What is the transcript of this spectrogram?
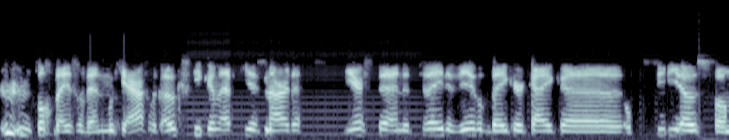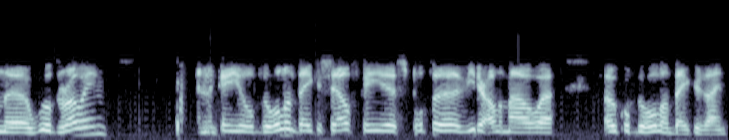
toch bezig bent, moet je eigenlijk ook stiekem eventjes naar de eerste en de tweede wereldbeker kijken op video's van World Rowing. En dan kun je op de Hollandbeker zelf kun je spotten wie er allemaal ook op de Hollandbeker zijn.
